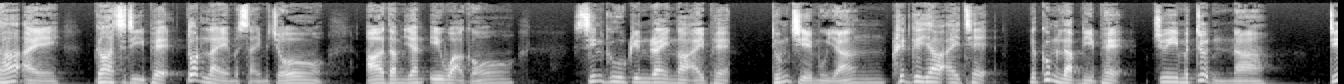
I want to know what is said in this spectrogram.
ดาไอกาสติเพตอดไลมาใส่มจ่ออาดัมยันเอวะก็สินกูกรินไรงาไอเพ ดุมเจมูยังคริตกยาไอเชละกุมลับนี่เพจุยมาตุนนาดิ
